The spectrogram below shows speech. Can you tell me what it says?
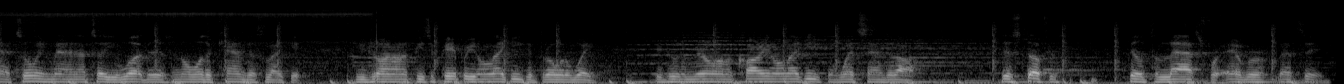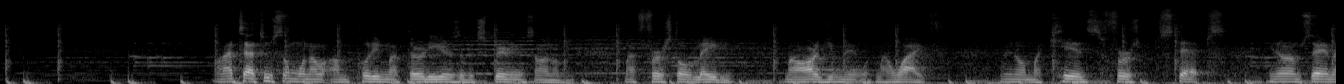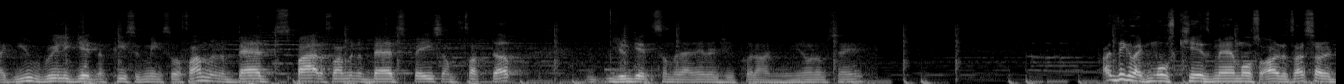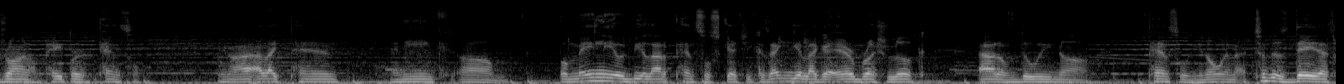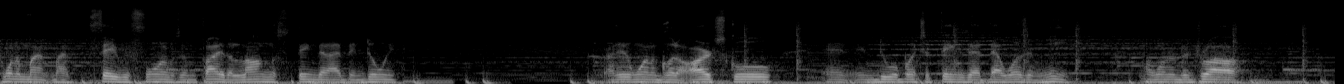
Tattooing, man, I tell you what, there's no other canvas like it. You draw it on a piece of paper, you don't like it, you can throw it away. If you're doing a mural on a car, you don't like it, you can wet sand it off. This stuff is built to last forever, that's it. When I tattoo someone, I'm putting my 30 years of experience on them. My first old lady, my argument with my wife, you know, my kids' first steps. You know what I'm saying? Like you really getting a piece of me. So if I'm in a bad spot, if I'm in a bad space, I'm fucked up, you're getting some of that energy put on you. You know what I'm saying? I think like most kids, man, most artists, I started drawing on paper and pencil. You know, I, I like pen and ink, um, but mainly it would be a lot of pencil sketching because I can get like an airbrush look out of doing uh, pencil, you know. And to this day, that's one of my, my favorite forms and probably the longest thing that I've been doing. I didn't want to go to art school and, and do a bunch of things that, that wasn't me. I wanted to draw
